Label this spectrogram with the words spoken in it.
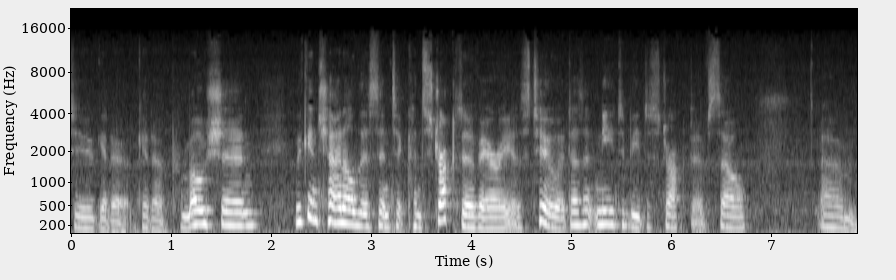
to get a get a promotion we can channel this into constructive areas too. It doesn't need to be destructive. So um,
